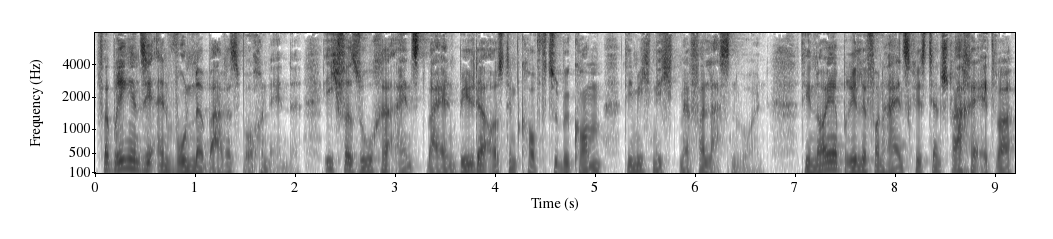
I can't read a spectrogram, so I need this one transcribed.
Verbringen Sie ein wunderbares Wochenende. Ich versuche einstweilen Bilder aus dem Kopf zu bekommen, die mich nicht mehr verlassen wollen. Die neue Brille von Heinz Christian Strache etwa,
